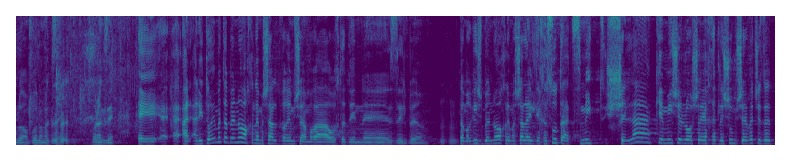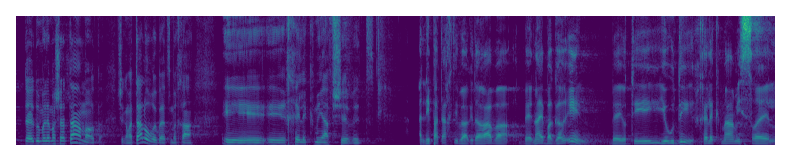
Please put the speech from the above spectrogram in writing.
לא, בוא לא נגזים, בוא נגזים. אה, אה, אני תוהה אם אתה בנוח, למשל, דברים שאמרה עורכת הדין זילבר. אתה מרגיש בנוח, למשל, ההתייחסות העצמית שלה כמי שלא שייכת לשום שבט, שזה די דומה למה שאתה אמרת, שגם אתה לא רואה בעצמך חלק מאף שבט. אני פתחתי בהגדרה, בעיניי בגרעין, בהיותי יהודי, חלק מעם ישראל.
